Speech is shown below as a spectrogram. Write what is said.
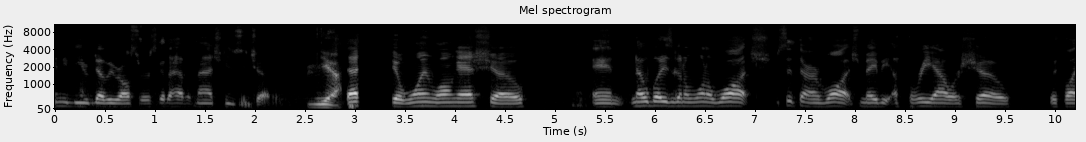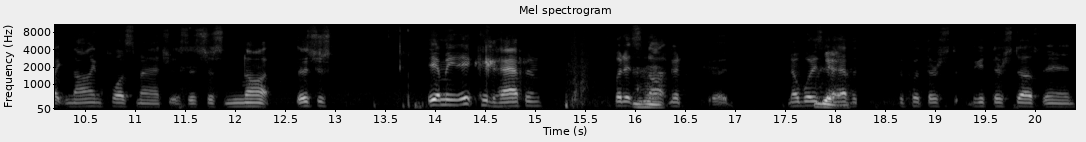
MEBW roster is going to have a match against each other. yeah, Be a one long ass show, and nobody's going to want to watch, sit there and watch maybe a three hour show with like nine plus matches. It's just not. It's just. I mean, it could happen, but it's Mhm. not going to be good. Nobody's Yeah. going to have to put their st- get their stuff in,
